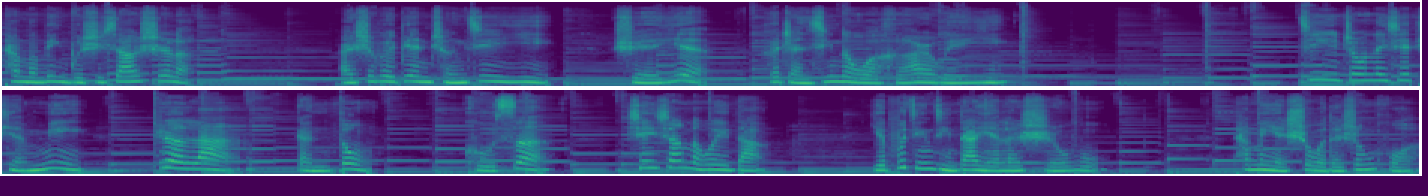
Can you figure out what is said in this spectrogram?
它们并不是消失了，而是会变成记忆、血液和崭新的我合二为一。记忆中那些甜蜜、热辣、感动、苦涩、鲜香的味道，也不仅仅代言了食物，它们也是我的生活。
